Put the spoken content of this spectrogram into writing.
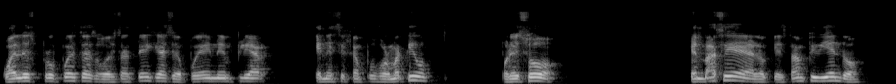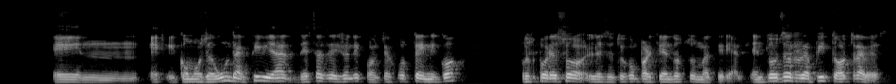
¿cuáles propuestas o estrategias se pueden emplear en ese campo formativo? Por eso, en base a lo que están pidiendo en, eh, como segunda actividad de esta sesión de consejo técnico, pues por eso les estoy compartiendo estos materiales. Entonces, repito otra vez,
